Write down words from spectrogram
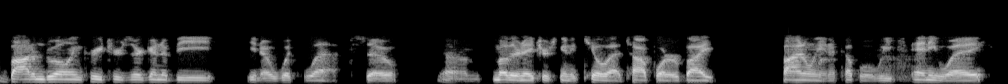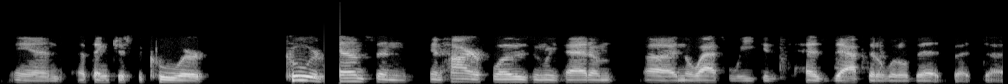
bottom dwelling creatures are going to be you know what's left. So um, Mother Nature's going to kill that topwater bite finally in a couple of weeks anyway, and I think just the cooler, cooler temps and and higher flows than we've had them uh, in the last week is has zapped it a little bit. But uh,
